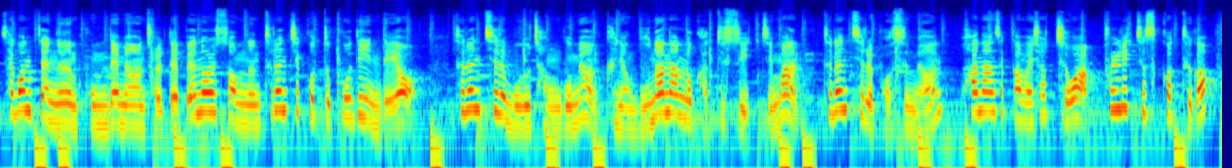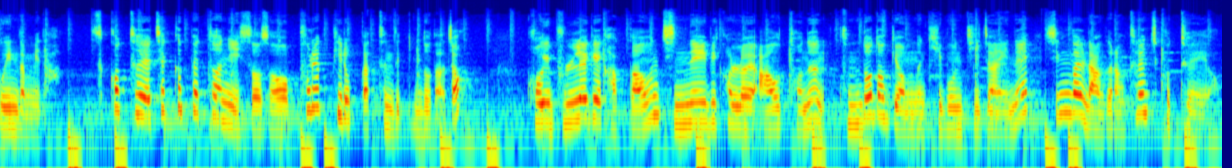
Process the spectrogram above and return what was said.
세 번째는 봄 되면 절대 빼놓을 수 없는 트렌치 코트 코디인데요. 트렌치를 모두 잠그면 그냥 무난한 룩 같을 수 있지만 트렌치를 벗으면 환한 색감의 셔츠와 플리츠 스커트가 보인답니다. 스커트에 체크 패턴이 있어서 preppy look 같은 느낌도 나죠? 거의 블랙에 가까운 진네이비 컬러의 아우터는 군더더기 없는 기본 디자인의 싱글 나그랑 트렌치 코트예요.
